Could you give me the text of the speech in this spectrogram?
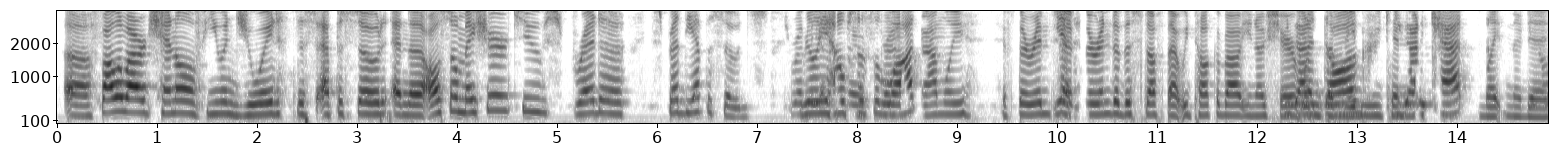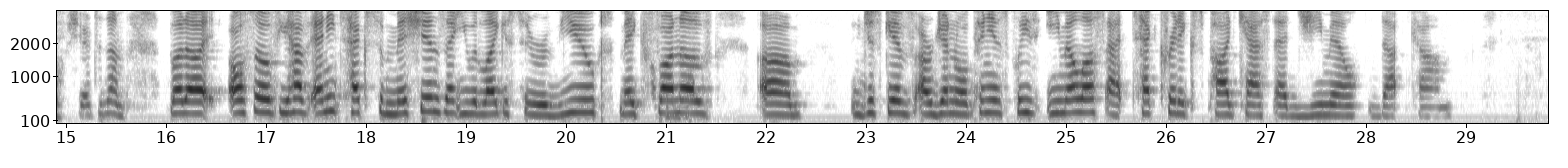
uh, follow our channel if you enjoyed this episode, and uh, also make sure to spread uh, spread the episodes. Spread really the helps us a friends, lot. Family, if they're into Yeah. if they're into the stuff that we talk about, you know, share You it got a with them. dog. Can You got a cat. lighten their day. know, share it to them. But uh, also, if you have any text submissions that you would like us to review, make fun of, um, just give our general opinions, please email us at techcriticspodcast at gmail.com.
